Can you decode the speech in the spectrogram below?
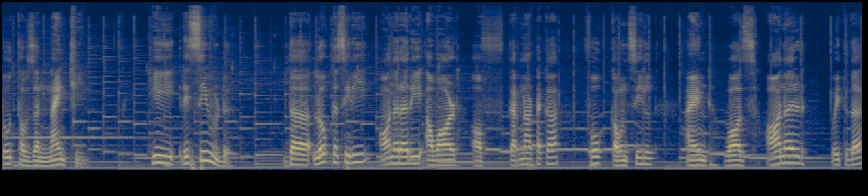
2019. He received the Lokasiri Honorary Award of Karnataka Folk Council and was honored with the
